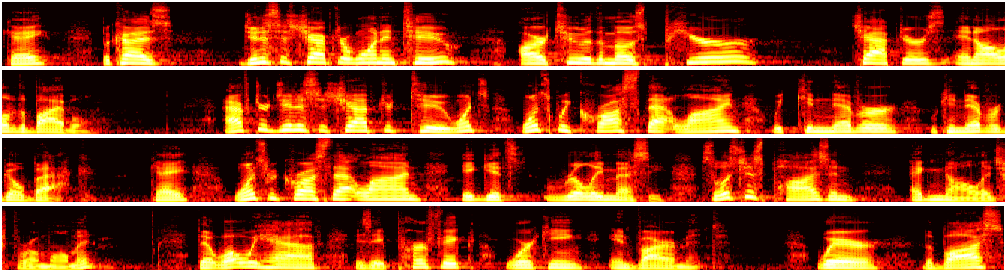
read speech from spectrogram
Okay? Because Genesis chapter 1 and 2 are two of the most pure chapters in all of the Bible. After Genesis chapter 2, once, once we cross that line, we can, never, we can never go back. Okay? Once we cross that line, it gets really messy. So let's just pause and acknowledge for a moment that what we have is a perfect working environment where the boss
